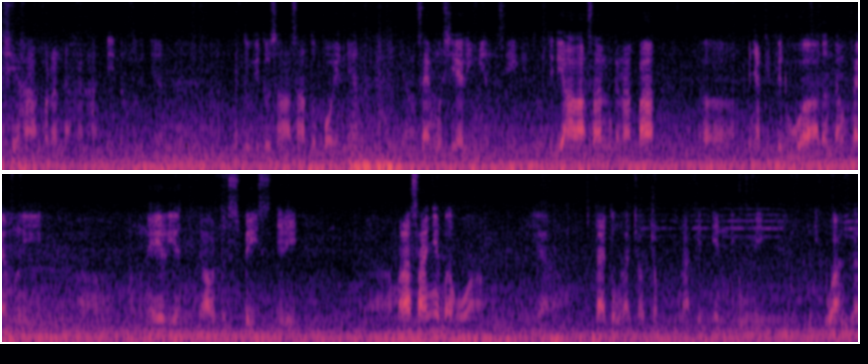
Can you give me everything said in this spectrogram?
ya merendahkan hati tentunya. Itu itu salah satu poin yang yang saya mau sharingin sih gitu. Jadi alasan kenapa uh, penyakit kedua tentang family an alien in the outer space. Jadi uh, merasanya bahwa ya kita itu nggak cocok nggak fit in di bumi keluarga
